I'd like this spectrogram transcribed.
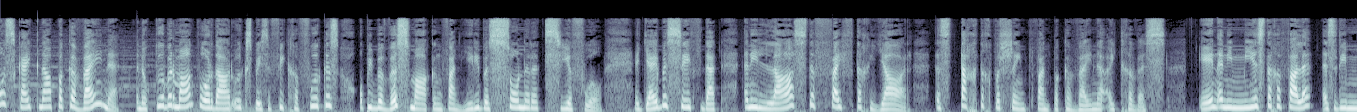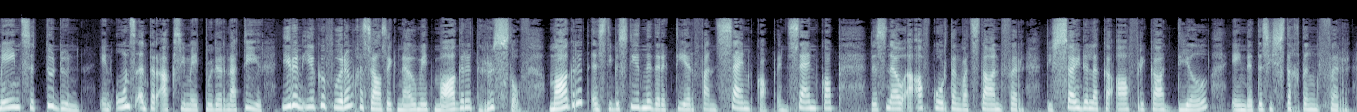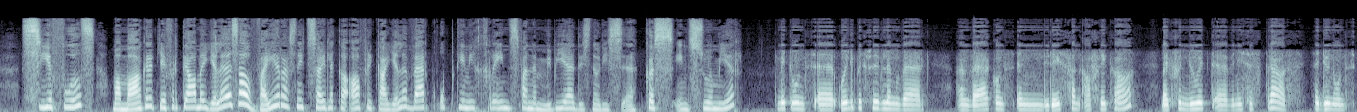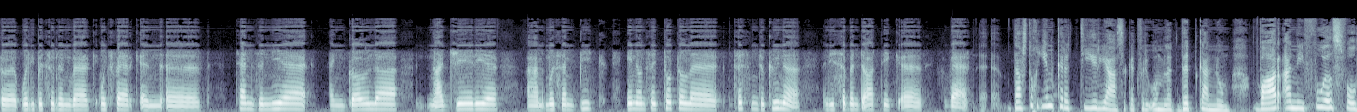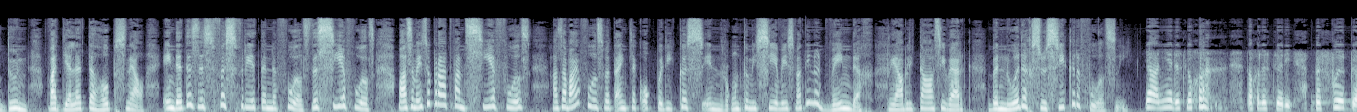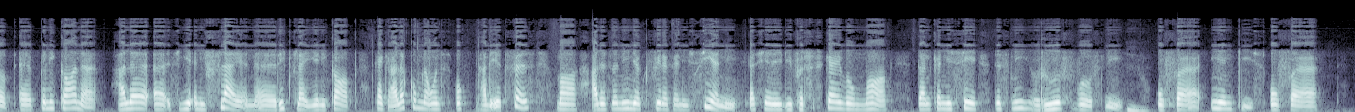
Ons kyk na pikkewyne. In Oktober maand word daar ook spesifiek gefokus op die bewusmaking van hierdie besondere seevoël. Het jy besef dat in die laaste 50 jaar is 80% van pikkewyne uitgewis? En in die meeste gevalle is dit die mense toedoen en ons interaksie met moeder natuur. Hier in Ekoforum gesels ek nou met Margaret Roestoff. Margaret is die bestuurende direkteur van Sandkop en Sandkop, dis nou 'n afkorting wat staan vir die Suidelike Afrika deel en dit is die stigting vir seevoels. Maar Margaret, jy vertel my julle is al wyer as net Suidelike Afrika. Julle werk op teen die grens van Namibië, dis nou die uh, kus en so meer. Met ons uh, oliebesoedeling werk en werk ons in die res van Afrika. My vernoot uh, Vanessa Strauss, sy doen ons uh, oliebesoedeling werk. Ons werk in uh, Tanzania, Angola, Nigeria, uh, Mozambique en ons het totaal uh, tussen die Kuna en die Subantarctic uh, gewerk. Uh, Daar's tog een kriteria as ek dit vir die oomblik dit kan noem waaraan die voëls voldoen wat julle te hulp snel en dit is dis visvretende voëls, dis seevoëls. Maar as mense praat van seevoëls, dan is daar baie voëls wat eintlik ook by die kus en rondom die see wees wat nie noodwendig rehabilitasiewerk benodig so sekere voëls nie. Ja, nee, dis nog 'n nog 'n storie. Byvoorbeeld, eh uh, pelikane, hulle uh, is hier in die vlei in 'n uh, rietvlei hier in die Kaap. Kyk, hulle kom na ons ook, hulle eet vis, maar alles wat nie net vir in die see nie. As jy die verskil wil maak, dan kan jy sê dis nie roofvoëls nie mm. of uh, eentjies of 'n uh,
